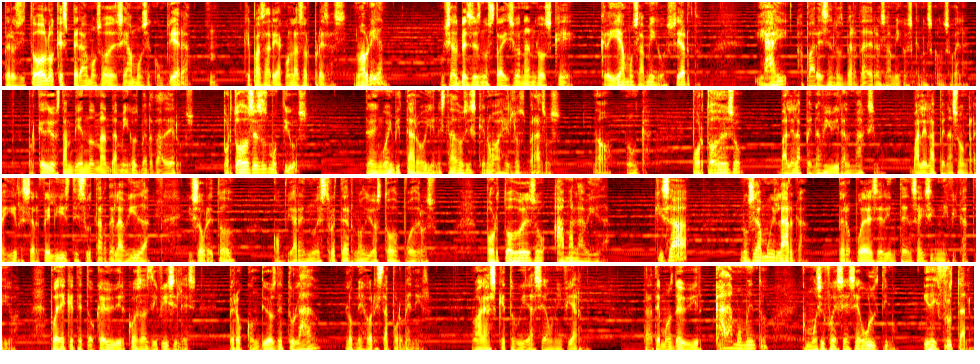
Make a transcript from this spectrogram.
Pero si todo lo que esperamos o deseamos se cumpliera, hmm, ¿qué pasaría con las sorpresas? No habrían. Muchas veces nos traicionan los que creíamos amigos, ¿cierto? Y ahí aparecen los verdaderos amigos que nos consuelan. Porque Dios también nos manda amigos verdaderos. Por todos esos motivos, te vengo a invitar hoy en esta dosis que no bajes los brazos. No, nunca. Por todo eso, vale la pena vivir al máximo, vale la pena sonreír, ser feliz, disfrutar de la vida y sobre todo, confiar en nuestro eterno Dios Todopoderoso. Por todo eso, ama la vida. Quizá no sea muy larga, pero puede ser intensa y significativa. Puede que te toque vivir cosas difíciles, pero con Dios de tu lado, lo mejor está por venir. No hagas que tu vida sea un infierno. Tratemos de vivir cada momento como si fuese ese último y disfrútalo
